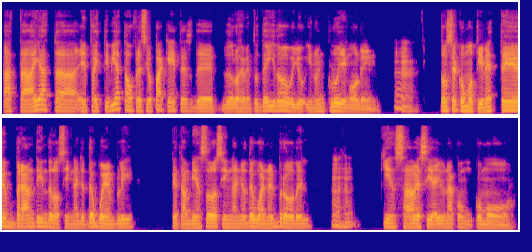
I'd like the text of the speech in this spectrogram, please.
hasta hay hasta, en Fight TV hasta ofreció paquetes de, de los eventos de AEW y no incluyen All In. Mm, Entonces, como tiene este branding de los 100 años de Wembley, que también son los 100 años de Warner Brothers, ujú. quién sabe si hay una con- como,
